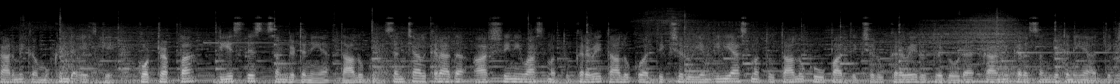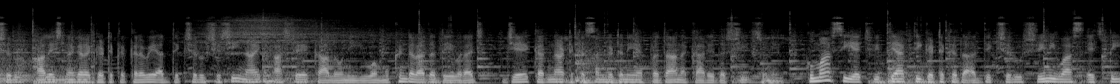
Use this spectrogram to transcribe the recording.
ಕಾರ್ಮಿಕ ಮುಖಂಡ ಎಸ್ಕೆ ಕೊಟ್ರಪ್ಪ ಡಿಎಸ್ಎಸ್ ಸಂಘಟನೆಯ ತಾಲೂಕು ಸಂಚಾಲಕರಾದ ಆರ್ ಶ್ರೀನಿವಾಸ್ ಮತ್ತು ಕರವೇ ತಾಲೂಕು ಅಧ್ಯಕ್ಷರು ಎಂ ಇಲಿಯಾಸ್ ಮತ್ತು ತಾಲೂಕು ಉಪಾಧ್ಯಕ್ಷರು ಕರವೇ ರುದ್ರಗೌಡ, ಕಾರ್ಮಿಕರ ಸಂಘಟನೆಯ ಅಧ್ಯಕ್ಷರು ಹಾಲೇಶ್ ನಗರ ಘಟಕ ಕರವೇ ಅಧ್ಯಕ್ಷರು ಶಶಿ ನಾಯ್ಕ್, ಆಶ್ರಯ ಕಾಲೋನಿ ಯುವ ಮುಖಂಡರಾದ ದೇವರಾಜ್ ಜಯ ಕರ್ನಾಟಕ ಸಂಘಟನೆಯ ಪ್ರಧಾನ ಕಾರ್ಯದರ್ಶಿ ಸುನಿಲ್. ಕುಮಾರ್ ಸಿಎಚ್ ವಿದ್ಯಾರ್ಥಿ ಘಟಕದ ಅಧ್ಯಕ್ಷರು ಶ್ರೀನಿವಾಸ್ ಎಚ್ಪಿ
